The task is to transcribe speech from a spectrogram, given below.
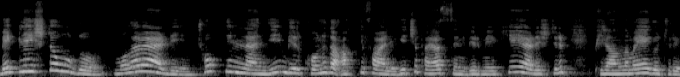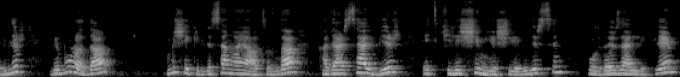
bekleyişte olduğun, mola verdiğin, çok dinlendiğin bir konu da aktif hale geçip hayat seni bir mevkiye yerleştirip planlamaya götürebilir ve burada bir şekilde sen hayatında kadersel bir etkileşim yaşayabilirsin. Burada özellikle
